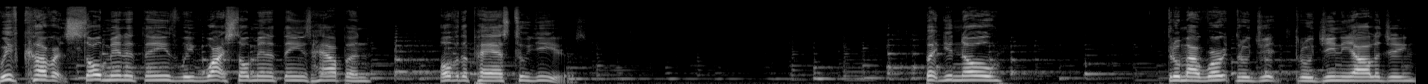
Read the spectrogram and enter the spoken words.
We've covered so many things, we've watched so many things happen over the past two years. But you know, through my work through through genealogy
